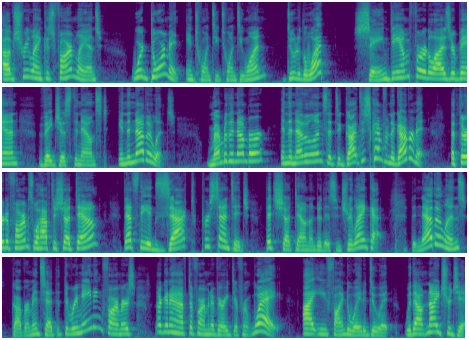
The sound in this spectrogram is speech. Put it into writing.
of Sri Lanka's farmlands were dormant in 2021 due to the what? Same damn fertilizer ban they just announced in the Netherlands. Remember the number in the Netherlands that got this come from the government. A third of farms will have to shut down. That's the exact percentage that shut down under this in Sri Lanka. The Netherlands government said that the remaining farmers are going to have to farm in a very different way, i.e., find a way to do it without nitrogen.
